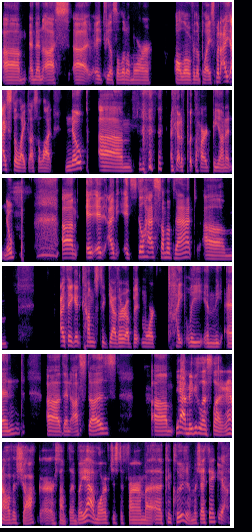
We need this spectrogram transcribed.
Um, and then Us, uh, it feels a little more all over the place, but I, I still like Us a lot. Nope. Um, I got to put the hard P on it. Nope. Um, it, it, I, it still has some of that. Um, I think it comes together a bit more tightly in the end uh, than Us does. Um, yeah, maybe less like you know of a shock or, or something, but yeah, more of just a firm uh, conclusion, which I think yeah.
